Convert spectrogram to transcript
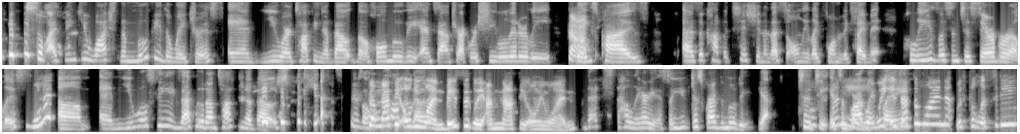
so I think you watched the movie The Waitress and you are talking about the whole movie and soundtrack where she literally Stop. bakes pies as a competition, and that's the only like form of excitement. Please listen to Sara Bareilles. What? Um, and you will see exactly what I'm talking about. yes. so I'm not the only one. It. Basically, I'm not the only one. That's hilarious. So you describe the movie. Yeah to oh, T. It's a Broadway Wait, play. is that the one with Felicity?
